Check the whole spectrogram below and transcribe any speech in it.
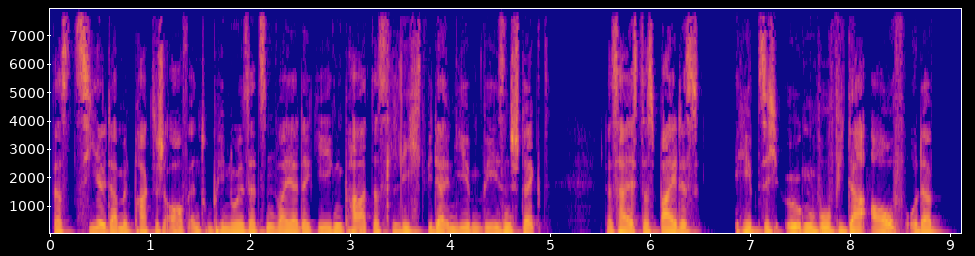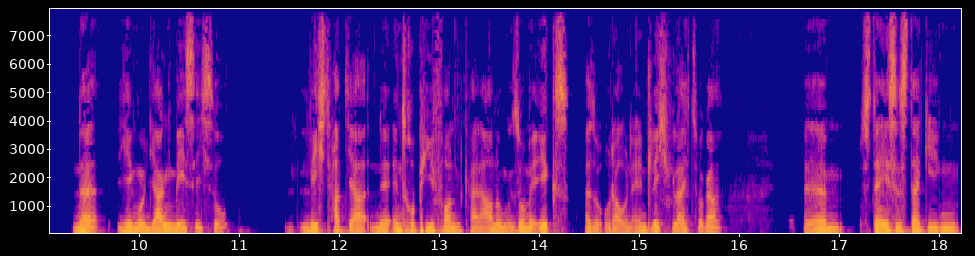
das Ziel damit praktisch auch auf Entropie null setzen, weil ja der Gegenpart, das Licht, wieder in jedem Wesen steckt. Das heißt, dass beides hebt sich irgendwo wieder auf oder ne, Yin und Yang mäßig so. Licht hat ja eine Entropie von, keine Ahnung, Summe X, also oder unendlich vielleicht sogar ähm, Stasis dagegen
